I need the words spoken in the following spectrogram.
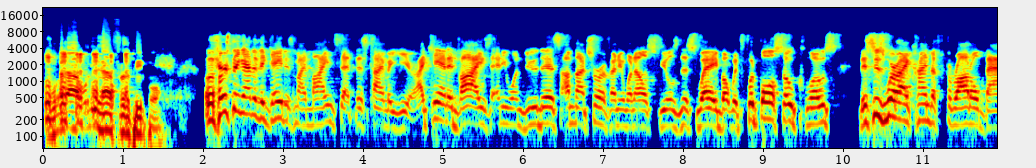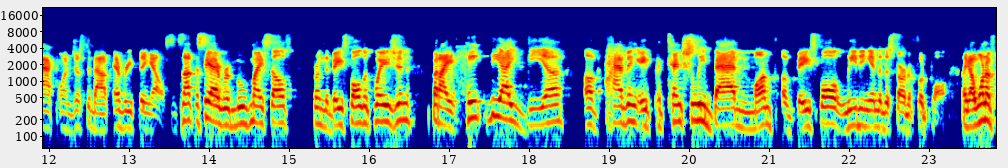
What, uh, what do you have for the people? Well, the first thing out of the gate is my mindset this time of year. I can't advise anyone do this. I'm not sure if anyone else feels this way, but with football so close, this is where I kind of throttle back on just about everything else. It's not to say I remove myself from the baseball equation, but I hate the idea of having a potentially bad month of baseball leading into the start of football. Like I want to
